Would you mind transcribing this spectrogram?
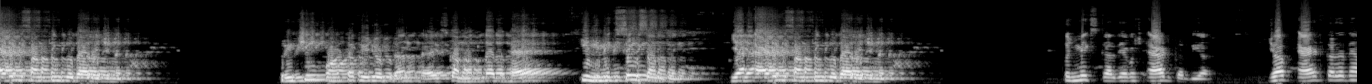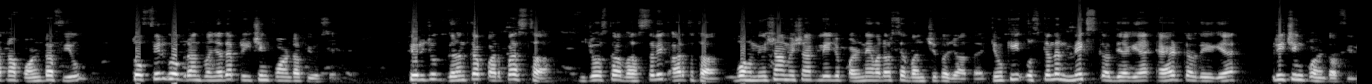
adding something to the original preaching point of जो ग्रंथ है, इसका मतलब है कि मिक्सिंग समथिंग या adding something to the original कुछ मिक्स कर दिया, कुछ ऐड कर दिया। जब आप ऐड कर देते हैं अपना पॉइंट ऑफ़ व्यू तो फिर वो ग्रंथ बन जाता है प्रीचिंग पॉइंट ऑफ़ व्यू से। फिर जो ग्रंथ का पर्पस था, जो उसका वास्तविक अर्थ था, वो हमेशा हमेशा के लिए जो पढ़ने वाला उससे वंचित हो जाता है। क्योंकि उसके अंदर मिक्स कर दिया गया ऐड कर दिया गया प्रीचिंग पॉइंट ऑफ़ व्यू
